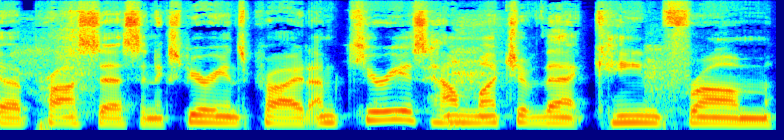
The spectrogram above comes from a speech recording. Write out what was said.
uh, process and experience pride. I'm curious how much of that came from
